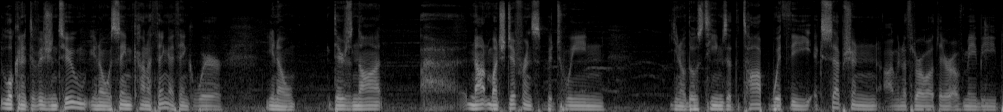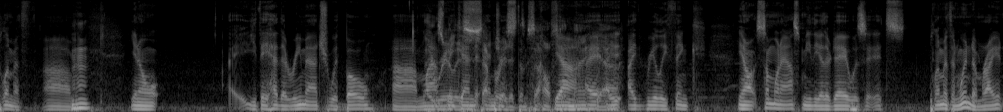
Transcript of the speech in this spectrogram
looking at Division Two, you know, same kind of thing. I think where, you know, there's not uh, not much difference between, you know, those teams at the top, with the exception I'm going to throw out there of maybe Plymouth. Um, Mhm. You know, I, they had that rematch with Bow um, last really weekend and just themselves. yeah, I, yeah. I, I really think, you know, someone asked me the other day, was it's Plymouth and Windham, right?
